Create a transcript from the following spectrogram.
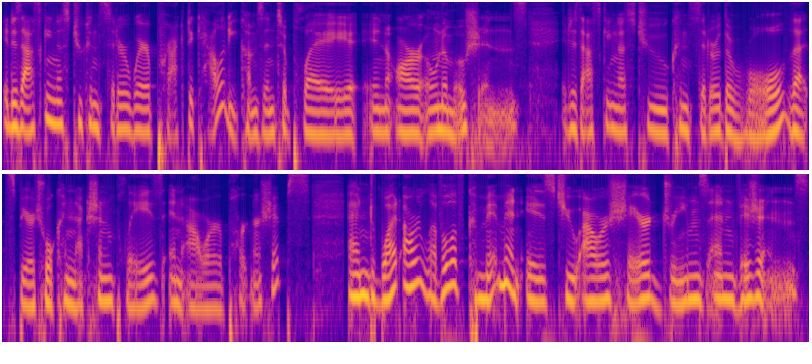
It is asking us to consider where practicality comes into play in our own emotions. It is asking us to consider the role that spiritual connection plays in our partnerships and what our level of commitment is to our shared dreams and visions.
